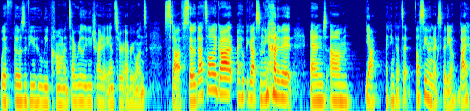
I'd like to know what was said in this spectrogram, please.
with those of you who leave comments. I really do try to answer everyone's stuff. So that's all I got. I hope you got something out of it. And um, yeah, I think that's it. I'll see you in the next video. Bye.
